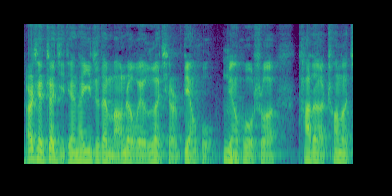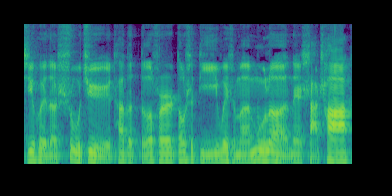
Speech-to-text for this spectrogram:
而且这几天她一直在忙着为厄齐尔辩护，辩护说他的创造机会的数据，他的得分都是第一，为什么穆勒那傻叉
